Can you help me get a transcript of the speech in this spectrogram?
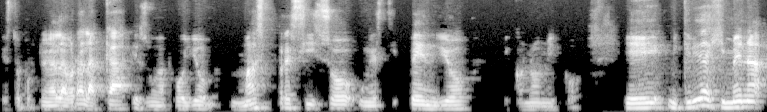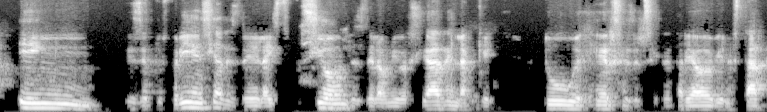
esta oportunidad laboral. Acá es un apoyo más preciso, un estipendio económico. Eh, mi querida Jimena, en, desde tu experiencia, desde la institución, desde la universidad en la que tú ejerces del Secretariado de Bienestar,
